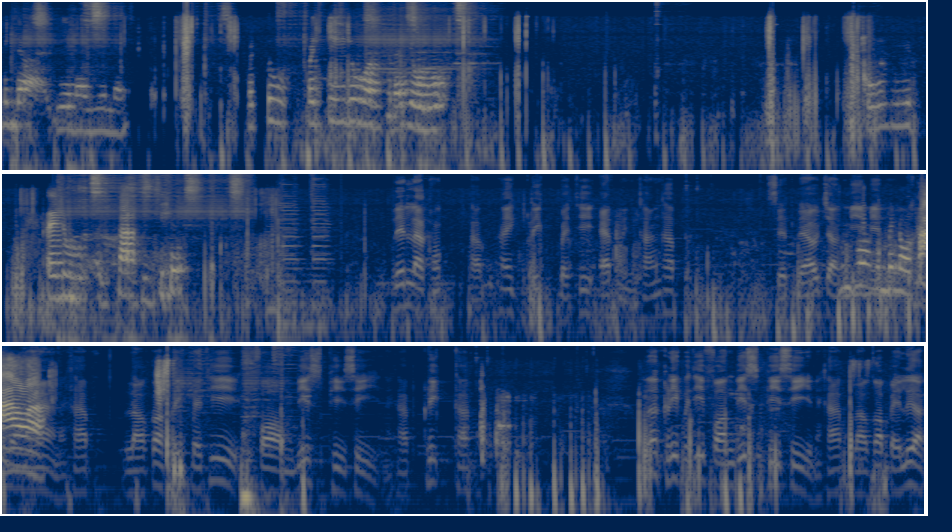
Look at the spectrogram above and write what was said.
ม่ได้เย็นเลยเย็นเลยไปตู้ไปตีดูก่อนจะได้อยู่กูมีไปดูไอ้สัตว์จริงเล่นหลักของครับ ให้คลิกไปที่แอดหนึ่งครั้งครับ เสร็จแล้วจะมีพวกเมมันเป็นโนนูขึ้นตาวมาอะนะครับ เราก็คลิกไปที่ form this pc นะครับ คลิกครับ เมื่อคลิกไปที่ form this pc นะครับ เราก็ไปเลือก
